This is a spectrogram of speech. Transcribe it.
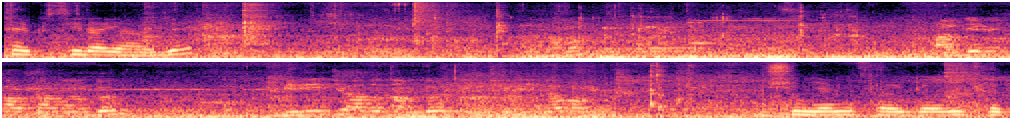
Tepsiyle gelecek. Adliyenin kavşağından dön. Birinci adadan dön içeriye devam et. Düşüncemi söylüyorum kötü.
